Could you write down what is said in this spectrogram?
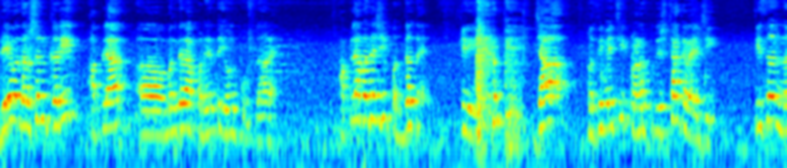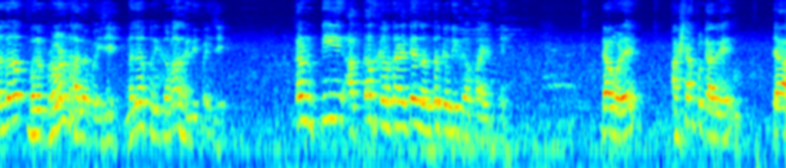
देवदर्शन करीत आपल्या मंदिरापर्यंत येऊन पोहोचणार आहे. आपल्यामध्ये अशी पद्धत आहे की ज्या प्रतिमेची प्राणप्रतिष्ठा करायची तिचं नगर भ्रमण झालं पाहिजे नगर परिक्रमा झाली पाहिजे. कारण ती आत्ताच करता येते नंतर कधी करता येत नाही. त्यामुळे अशा प्रकारे त्या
